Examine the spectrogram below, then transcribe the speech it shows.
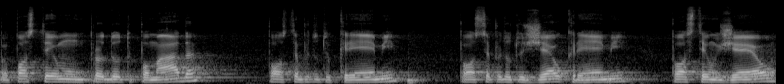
Eu posso ter um produto pomada, posso ter um produto creme, posso ter um produto gel creme, posso ter um gel,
